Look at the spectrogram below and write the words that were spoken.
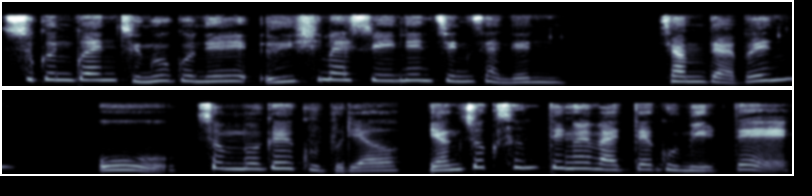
수근관 증후군을 의심할 수 있는 증상은 정답은 5. 손목을 구부려 양쪽 손등을 맞대 고 밀 때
